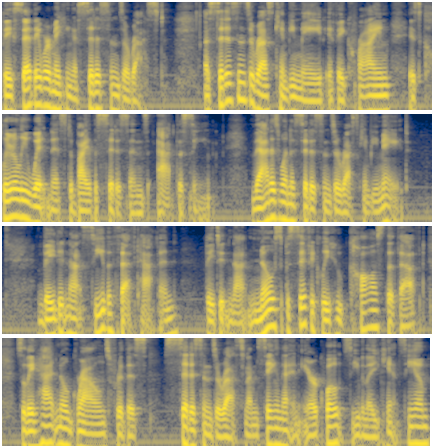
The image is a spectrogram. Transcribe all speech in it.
they said they were making a citizen's arrest. A citizen's arrest can be made if a crime is clearly witnessed by the citizens at the scene. That is when a citizen's arrest can be made. They did not see the theft happen. They did not know specifically who caused the theft, so they had no grounds for this citizen's arrest. And I'm saying that in air quotes, even though you can't see them,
